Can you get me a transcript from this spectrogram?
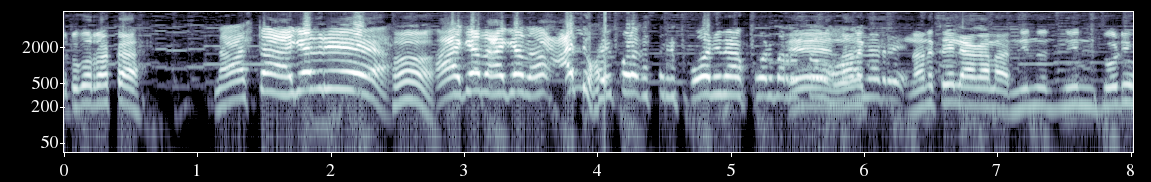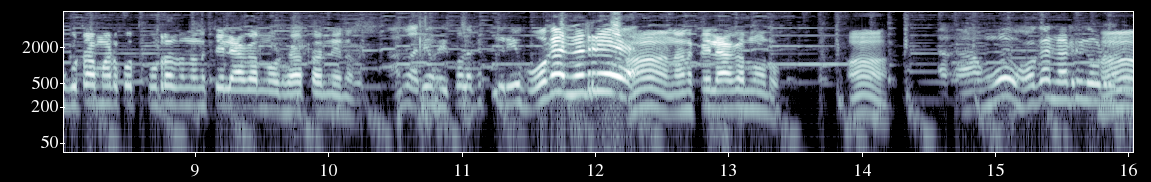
ಇಟ್ಕೋ ರೊಕ್ಕ. ನಾಷ್ಟ ಆಗ್ಯದ್ರಿ? ಹಾ. ಆಗ್ಯದ ಆಗ್ಯದ. ಅಲ್ಲಿ ಹೊಯ್ಕೊಳಕತ್ರಿ ಫೋನ್ ಮ್ಯಾಗ ಫೋನ್ ಏ, ನನ್ನ ಕೈಲಿ ಆಗಲ್ಲ. ನಿನ್ನ ನಿನ್ ಜೋಡಿ ಊಟ ಮಾಡ್ಕೊತ ಕುಂಡ್ರದ ನನ್ನ ಕೈಲಿ ಆಗಲ್ಲ ನೋಡಿ ಹೇಳ್ತಾನೆ ನಿನಗ ಅದು ಹೊಯ್ಕೊಳಕತ್ತೀರಿ. ಹೋಗ ನಡ್ರಿ. ಹಾ ನನ್ನ ಕೈಲಿ ಆಗಲ್ಲ ನೋಡು. ಹಾ. ಹೋಗಾ ಹ್ಞೂ ಹೋಗ ನಡ್ರಿ ಗೌಡ್ರ. ಹಾ.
